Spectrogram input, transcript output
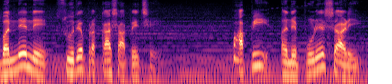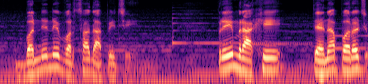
બંનેને સૂર્યપ્રકાશ આપે છે. પાપી અને પુણ્યશાળી બંનેને વરસાદ આપે છે. પ્રેમ રાખે તેના પર જ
